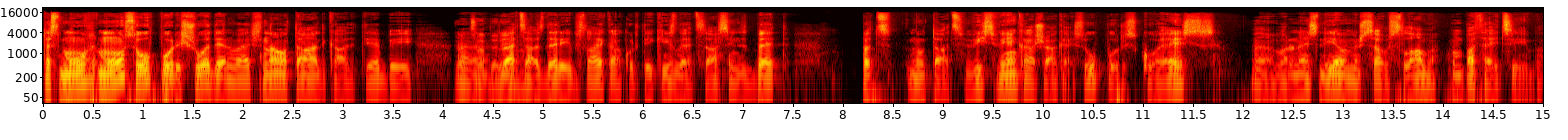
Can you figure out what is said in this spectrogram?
tas mūsu, mūsu upuri šodien vairs nav tādi, kādi tie bija Vecā eh, derībā. vecās derības laikā, kur tika izlietas asins, bet pats nu, tāds visvienkāršākais upuris, ko es varu nest Dievam, ir sava slava un pateicība,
